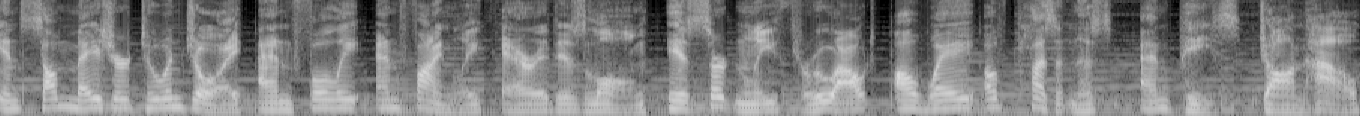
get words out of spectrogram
in some measure to enjoy, and fully and finally, ere it is long, is certainly throughout a way of pleasantness and peace. John Howe,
